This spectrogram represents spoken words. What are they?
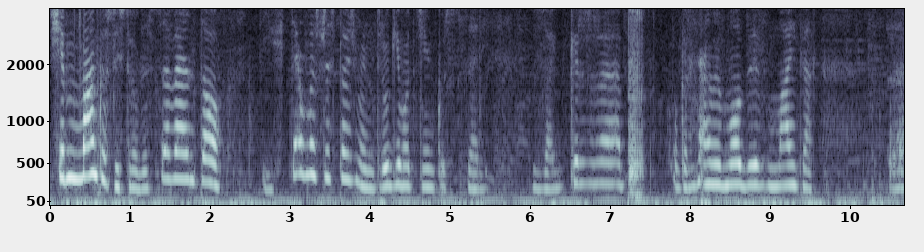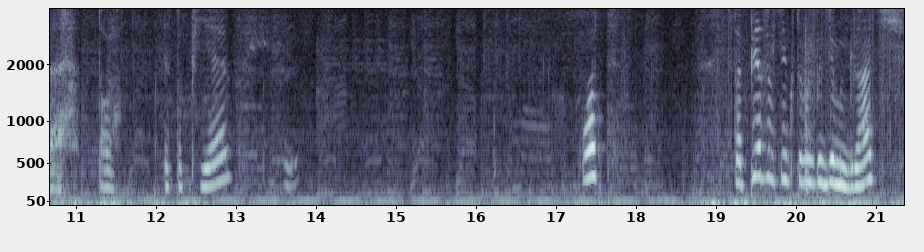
Siemanko z tej strony Sevento i chciałbym was przedstawić w moim drugim odcinku z serii Zagra... Pff, mody w Minecraft. Ech, dobra, jest to pierwszy... What? Jest to pierwszy odcinek, w którym będziemy grać.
